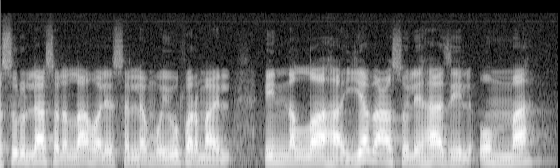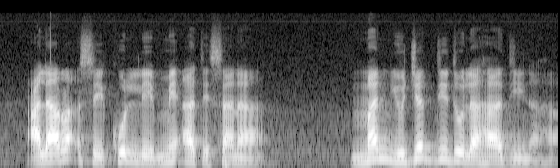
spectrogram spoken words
رسول الله صلی الله علیه وسلم ویو فرمایل ان الله يبعث لهذه الامه على راس كل 100 سنه من يجدد لها دينها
